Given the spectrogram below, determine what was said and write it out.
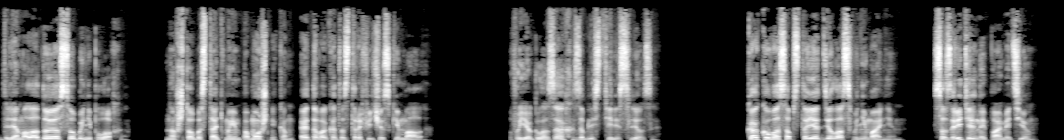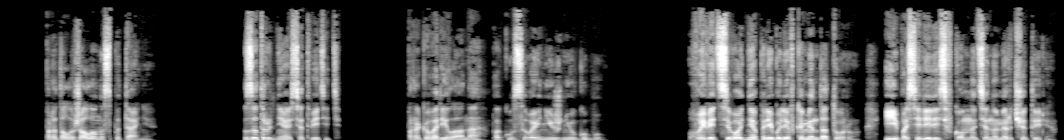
«Для молодой особы неплохо. Но чтобы стать моим помощником, этого катастрофически мало. В ее глазах заблестели слезы. «Как у вас обстоят дела с вниманием? Со зрительной памятью?» Продолжал он испытание. «Затрудняюсь ответить», — проговорила она, покусывая нижнюю губу. «Вы ведь сегодня прибыли в комендатуру и поселились в комнате номер четыре».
